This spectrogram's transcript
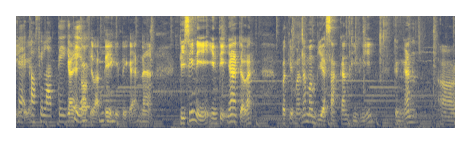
gitu kayak kan coffee latte gitu kayak ya. coffee latte Mhm. gitu kan. Nah, di sini intinya adalah bagaimana membiasakan diri dengan uh,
